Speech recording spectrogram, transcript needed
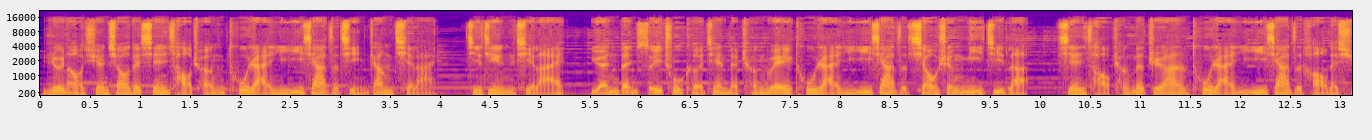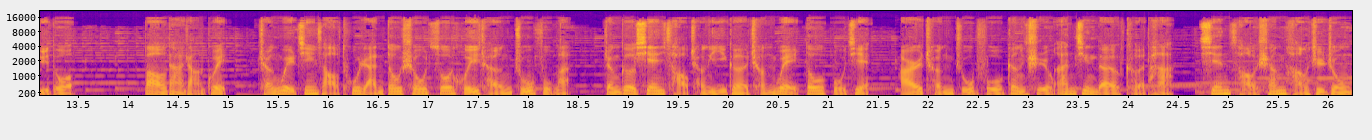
热闹喧嚣的仙草城突然一下子紧张起来，寂静起来。原本随处可见的城卫突然一下子销声匿迹了，仙草城的治安突然一下子好了许多。鲍大掌柜，城卫今早突然都收缩回城主府了，整个仙草城一个城卫都不见。而城主府更是安静的可怕。仙草商行之中，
